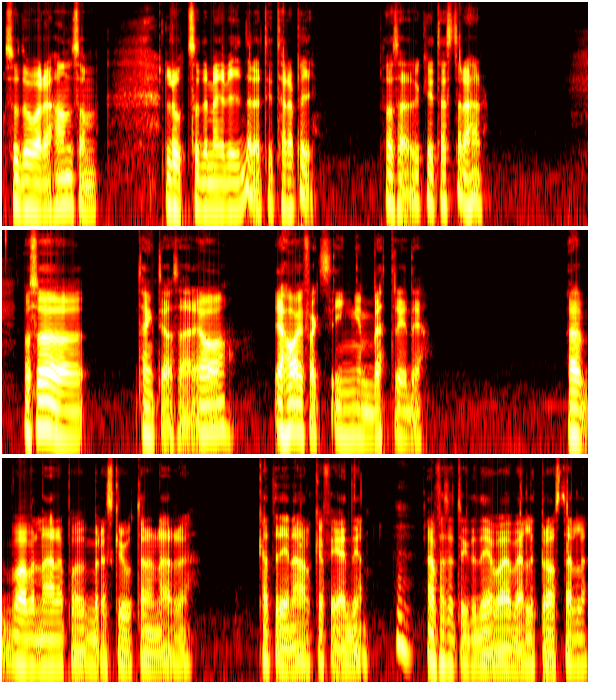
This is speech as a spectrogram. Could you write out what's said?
Så då var det han som lotsade mig vidare till terapi. Så så här, du kan ju testa det här. Och så tänkte jag så här, ja, jag har ju faktiskt ingen bättre idé. Jag var väl nära på att börja skrota den där Katarina Alcafé-idén. Mm. Även fast jag tyckte det var ett väldigt bra ställe.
